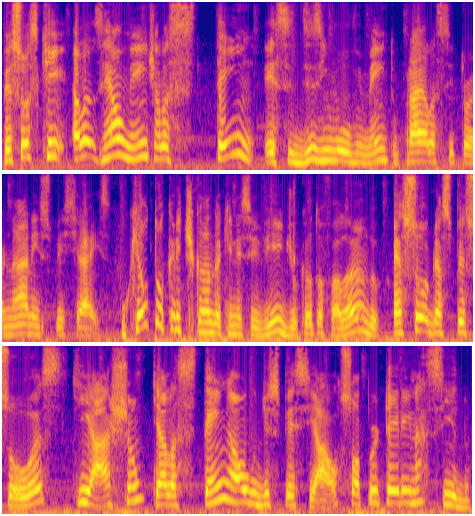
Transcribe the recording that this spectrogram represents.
pessoas que elas realmente elas têm esse desenvolvimento para elas se tornarem especiais. O que eu estou criticando aqui nesse vídeo, o que eu estou falando, é sobre as pessoas que acham que elas têm algo de especial só por terem nascido.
